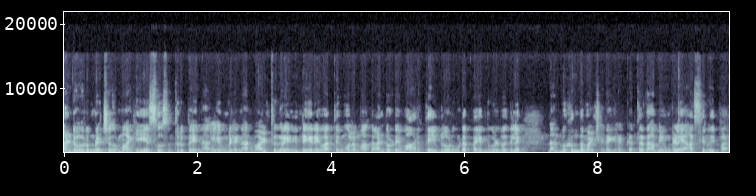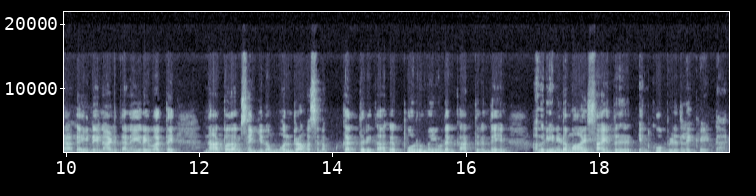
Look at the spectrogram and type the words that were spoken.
ஆண்டவரும் ரட்சகருமாகிய இயேசுசின் திருப்பெயரினாலே உங்களை நான் வாழ்த்துகிறேன். இந்த இறைவார்த்தை மூலமாக ஆண்டவருடைய வார்த்தை உங்களோடு கூட பகிர்ந்து கொள்வதில் நான் மிகுந்த மகிழ்ச்சி அடைகிறேன். கத்ததாமே உங்களை ஆசீர்வதிப்பாராக. இன்றைய நாளுக்கான இறைவார்த்தை நாற்பதாம் சங்கீதம் ஒன்றாம் வசனம். கத்தருக்காக பொறுமையுடன் காத்திருந்தேன் அவர் என்னிடமாய் சாய்ந்து என் கூப்பிடுதலை கேட்டார்.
